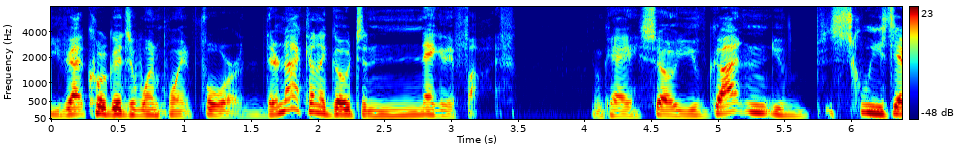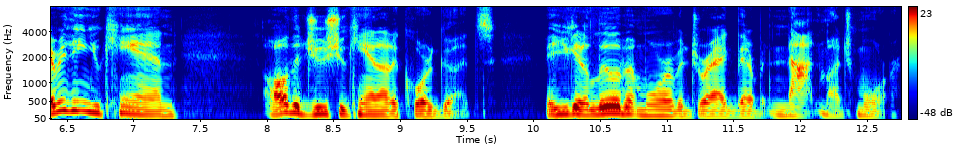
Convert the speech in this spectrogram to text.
you've got core goods at 1.4. They're not going to go to negative five. Okay. So you've gotten, you've squeezed everything you can, all the juice you can out of core goods. You get a little bit more of a drag there, but not much more.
